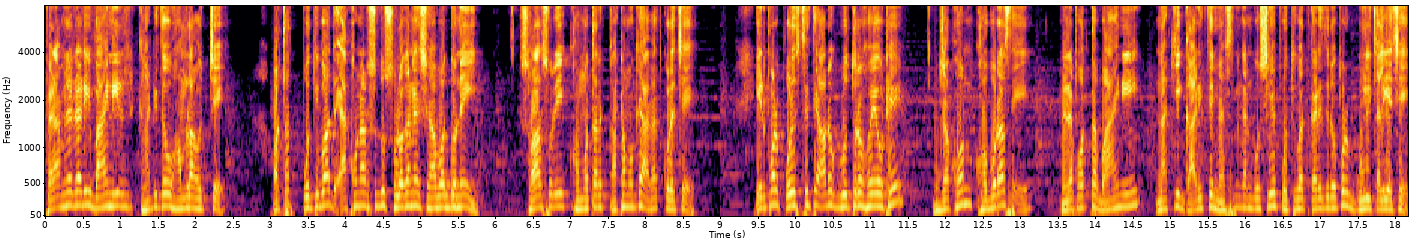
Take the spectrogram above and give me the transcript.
প্যারামিলিটারি বাহিনীর ঘাঁটিতেও হামলা হচ্ছে। অর্থাৎ প্রতিবাদ এখন আর শুধু স্লোগানে সীমাবদ্ধ নেই। সরাসরি ক্ষমতার কাঠামোকে আঘাত করেছে। এরপর পরিস্থিতি আরও গুরুতর হয়ে ওঠে। যখন খবর আসে, নিরাপত্তা বাহিনী নাকি গাড়িতে মেশিন গান বসিয়ে প্রতিবাদকারীদের ওপর গুলি চালিয়েছে।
